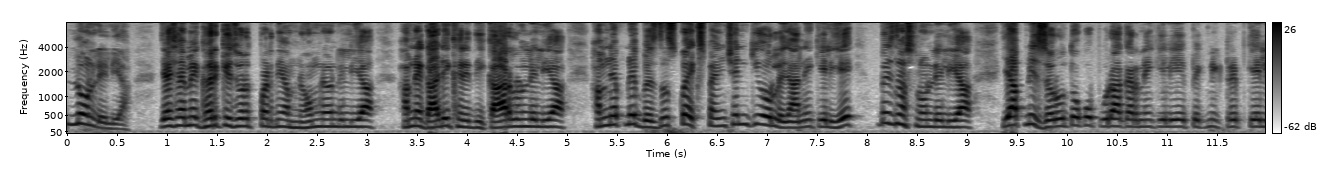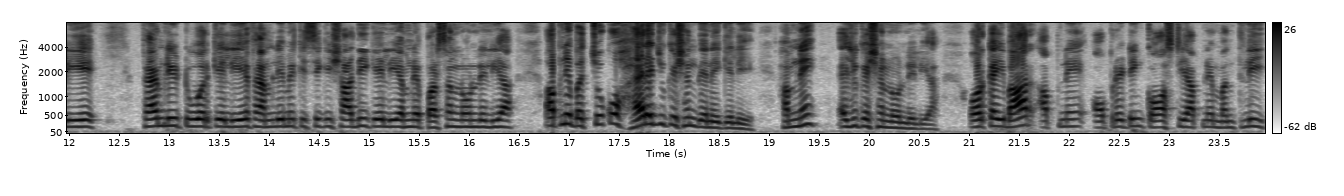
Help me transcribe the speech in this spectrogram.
लोन ले लिया। जैसे हमें घर की ज़रूरत पड़ दी हमने होम लोन ले लिया, हमने गाड़ी खरीदी कार लोन ले लिया, हमने अपने बिज़नेस को एक्सपेंशन की ओर ले जाने के लिए बिज़नेस लोन ले लिया, या अपनी ज़रूरतों को पूरा करने के लिए पिकनिक ट्रिप के लिए फैमिली टूर के लिए फैमिली में किसी की शादी के लिए हमने पर्सनल लोन ले लिया, अपने बच्चों को हायर एजुकेशन देने के लिए हमने एजुकेशन लोन ले लिया। और कई बार अपने ऑपरेटिंग कॉस्ट या अपने मंथली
